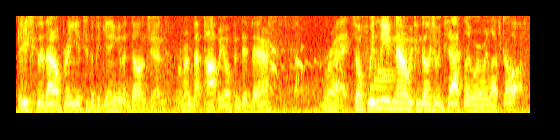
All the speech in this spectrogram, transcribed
Basically, that'll bring you to the beginning of the dungeon. Remember that pot we opened it there? Right. So if we leave now, we can go to exactly where we left off.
